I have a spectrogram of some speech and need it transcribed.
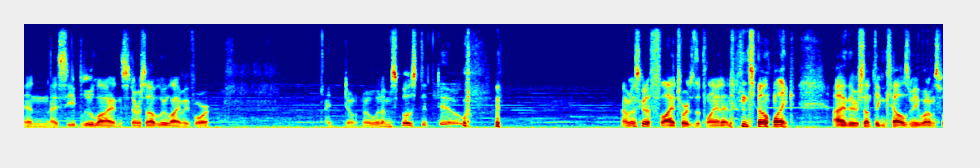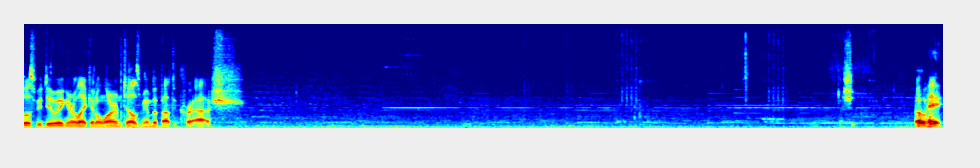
and I see blue lines. Never saw a blue line before. I don't know what I'm supposed to do. I'm just gonna fly towards the planet until like either something tells me what I'm supposed to be doing or like an alarm tells me I'm about to crash. Oh hey,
